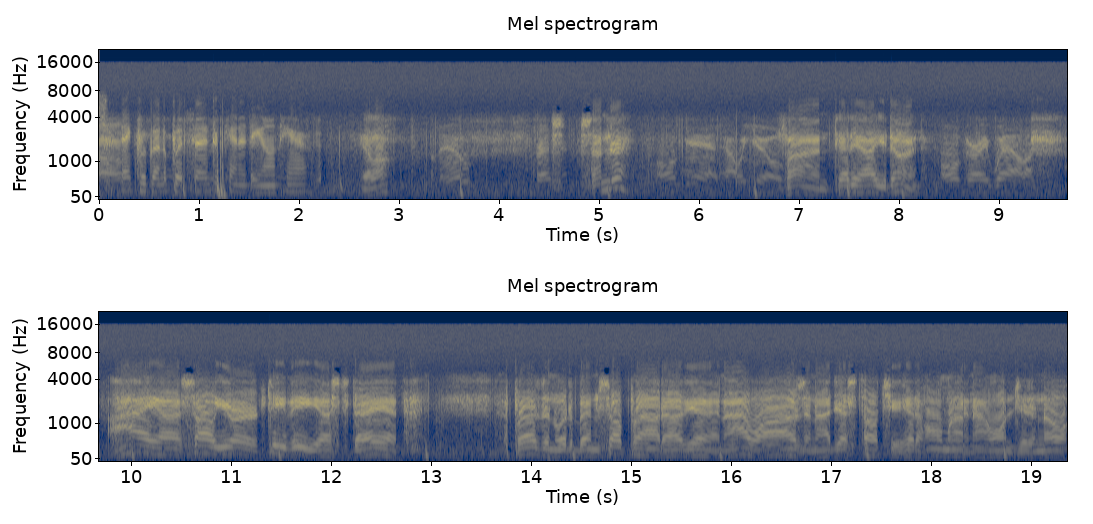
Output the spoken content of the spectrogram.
I think we're going to put Senator Kennedy on here. Hello? Hello? President? Senator? All good. How are you? Fine. Teddy, how are you doing? All very well. I uh, saw your TV yesterday, and the president would have been so proud of you, and I was, and I just thought you hit a home run, and I wanted you to know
